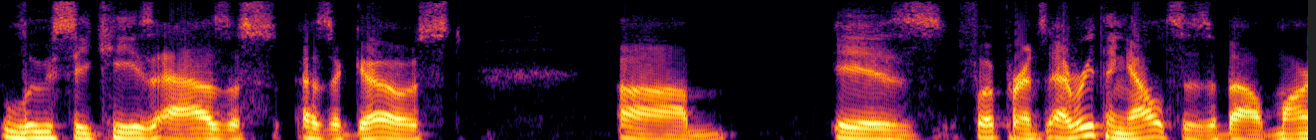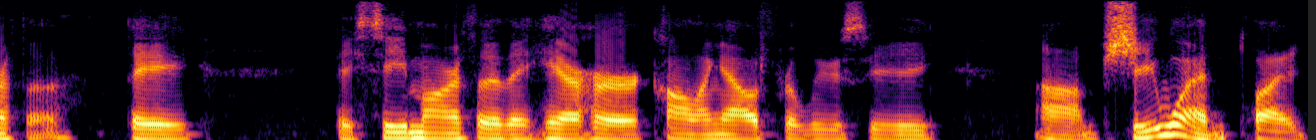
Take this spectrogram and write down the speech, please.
Lucy Keyes as a, as a ghost. Um, is footprints. Everything else is about Martha. They they see Martha, they hear her calling out for Lucy. Um, she went like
